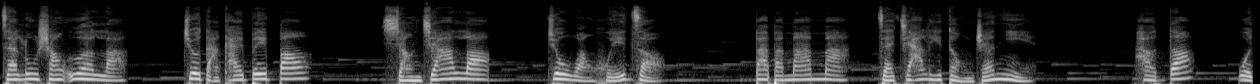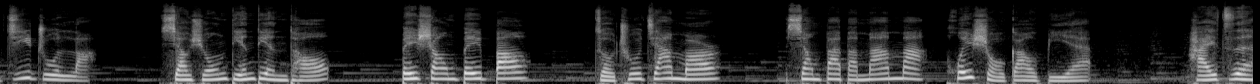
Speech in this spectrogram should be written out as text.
在路上饿了，就打开背包；想家了，就往回走。爸爸妈妈。在家里等着你。好的，我记住了。小熊点点头，背上背包，走出家门儿，向爸爸妈妈挥手告别。孩子，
